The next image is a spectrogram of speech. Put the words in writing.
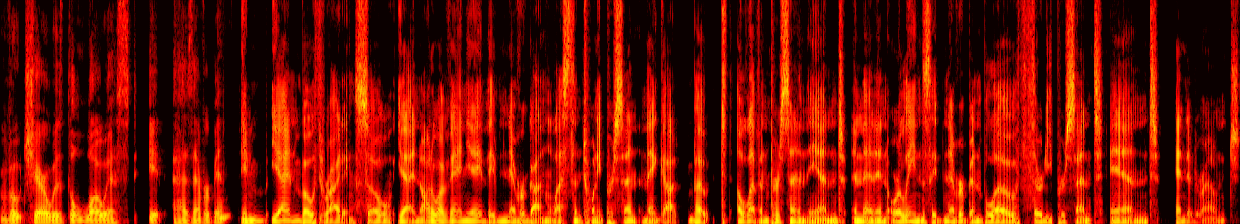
vote share was the lowest it has ever been. In yeah, in both ridings. So yeah, in Ottawa Vanier, they've never gotten less than twenty percent, and they got about eleven percent in the end. And then in Orleans, they'd never been below thirty percent, and ended around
